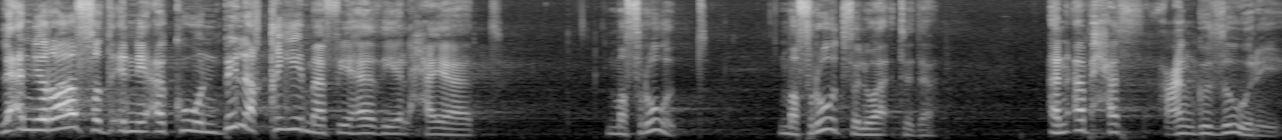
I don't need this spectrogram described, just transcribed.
لأني رافض إني أكون بلا قيمة في هذه الحياة. المفروض المفروض في الوقت ده أن أبحث عن جذوري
